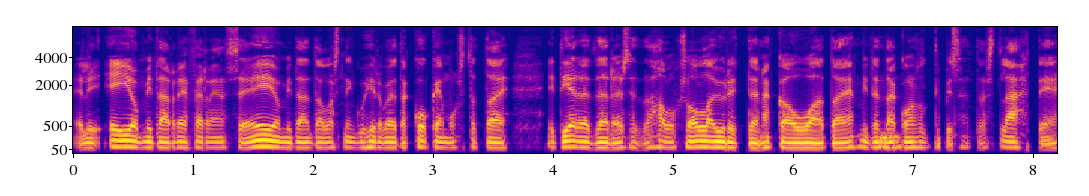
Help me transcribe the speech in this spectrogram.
Eli ei ole mitään referenssejä, ei ole mitään tällaista niin kuin hirveätä kokemusta tai ei tiedetä edes, että haluatko olla yrittäjänä kauaa tai miten mm. tämä konsulttibisnes tästä lähtee.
